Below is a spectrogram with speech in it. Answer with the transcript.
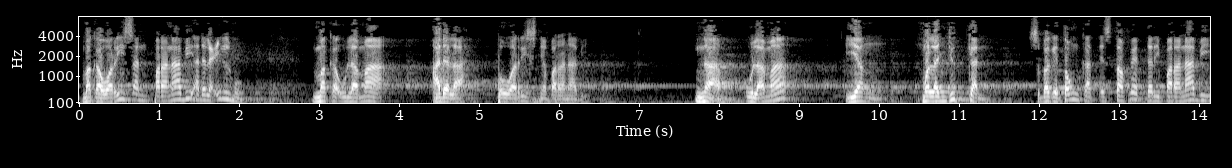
Maka warisan para nabi adalah ilmu. Maka ulama adalah pewarisnya para nabi. Nah, ulama yang melanjutkan sebagai tongkat estafet dari para nabi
